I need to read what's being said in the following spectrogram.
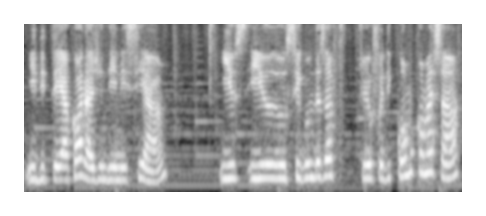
e de ter a coragem de iniciar. E, o- e o segundo desafio foi de como começar,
